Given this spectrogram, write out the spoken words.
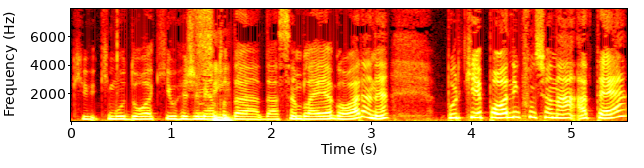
que, que mudou aqui o regimento da, da Assembleia agora, né? Porque podem funcionar até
